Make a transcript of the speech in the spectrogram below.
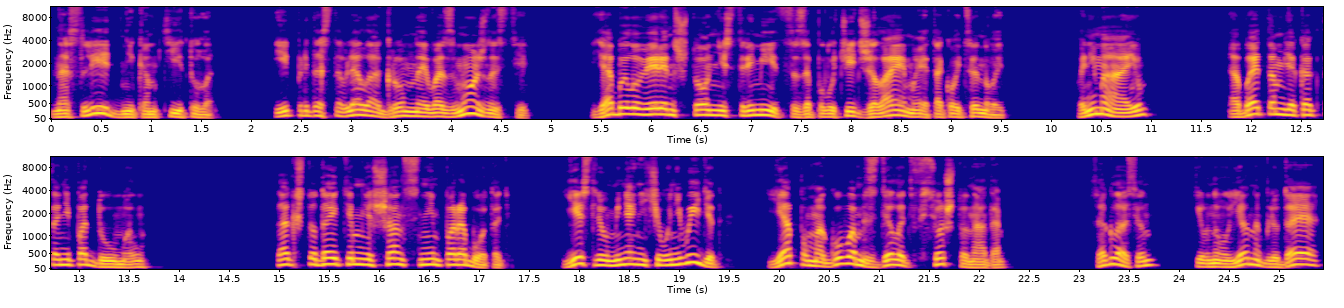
наследником титула и предоставляла огромные возможности, я был уверен, что он не стремится заполучить желаемое такой ценой. Понимаю. Об этом я как-то не подумал. Так что дайте мне шанс с ним поработать. Если у меня ничего не выйдет, я помогу вам сделать все, что надо. — Согласен, — кивнул я, наблюдая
